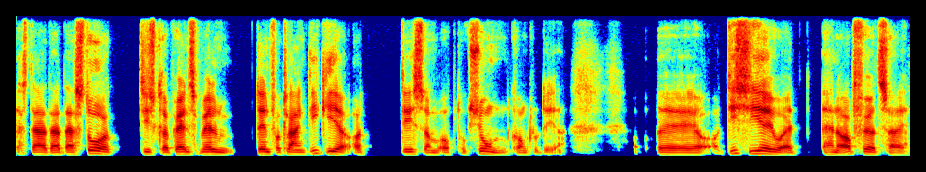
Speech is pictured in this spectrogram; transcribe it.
altså der, der, der er stor diskrepans mellem den forklaring, de giver, og det, som obduktionen konkluderer. Øh, og de siger jo, at han har opført sig,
